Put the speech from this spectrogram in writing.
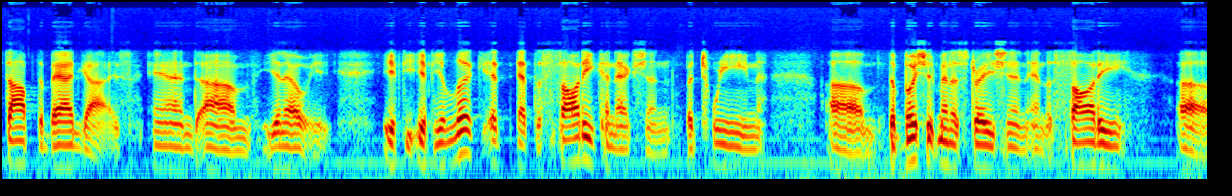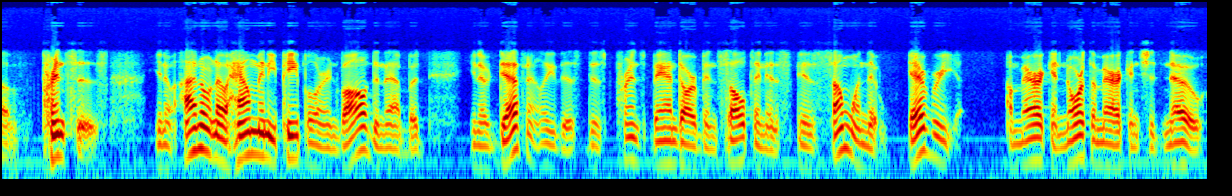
stop the bad guys. And um, you know, if you, if you look at at the Saudi connection between um, the Bush administration and the Saudi uh, princes, you know, I don't know how many people are involved in that, but you know, definitely this this Prince Bandar bin Sultan is is someone that every American, North American should know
